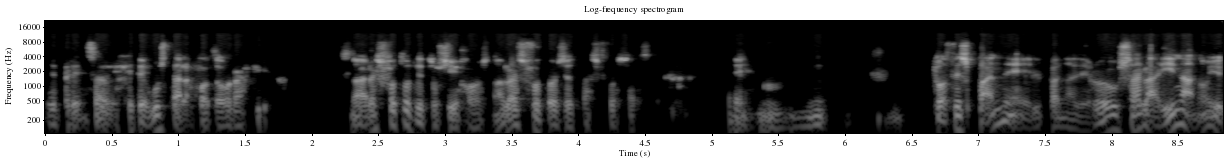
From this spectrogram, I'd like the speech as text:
de prensa, que te gusta la fotografía, no harás fotos de tus hijos, no harás fotos de otras cosas. Eh, mm, tú haces pan, el panadero usa la harina, ¿no? Y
